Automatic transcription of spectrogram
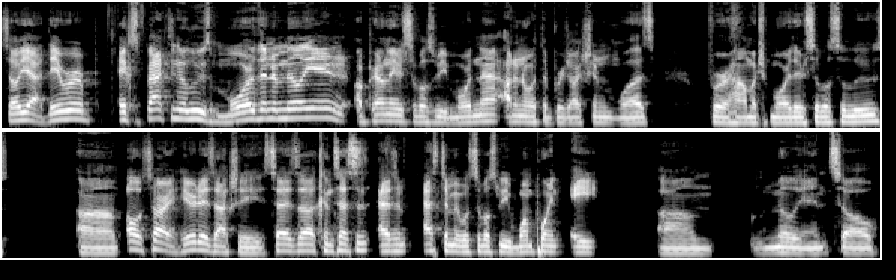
So yeah, they were expecting to lose more than a million. Apparently, it was supposed to be more than that. I don't know what the projection was for how much more they're supposed to lose. Um, oh, sorry, here it is. Actually, it says uh, consensus es- estimate was supposed to be 1.8 um, million. So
